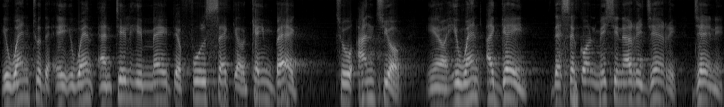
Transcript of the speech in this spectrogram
He went to the he went until he made the full circle, came back to Antioch. You know, he went again, the second missionary journey.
